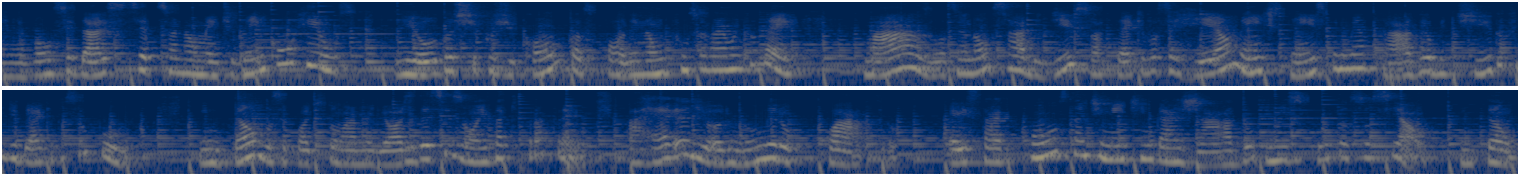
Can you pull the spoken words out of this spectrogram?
é, vão se dar excepcionalmente bem com rios e outros tipos de contas podem não funcionar muito bem. Mas você não sabe disso até que você realmente tenha experimentado e obtido o feedback do seu público. Então você pode tomar melhores decisões daqui para frente. A regra de ouro número 4 é estar constantemente engajado em escuta social. Então,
